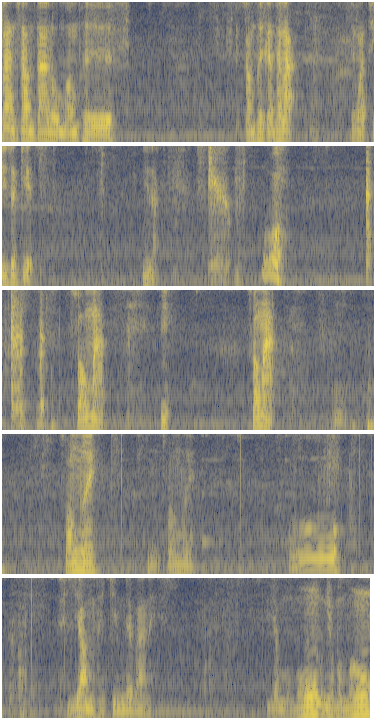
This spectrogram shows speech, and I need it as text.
บ้านซ้ำตาลมอำเภออำเภอกันทะลัก จังหวัดศรีสะเกดนี่แหละโอ้สองหมากนี่สองหมากสองหน่วยสองหน่วยโอ้สิยำให้กินได้บ้านี่ ยำมะม่วงยำมะม่วง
